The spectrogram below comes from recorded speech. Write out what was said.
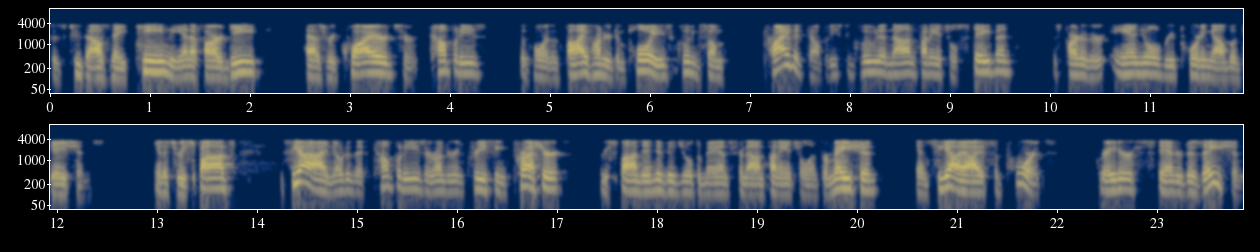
Since 2018, the NFRD has required certain companies with more than 500 employees, including some private companies, to include a non-financial statement as part of their annual reporting obligations. In its response, CII noted that companies are under increasing pressure to respond to individual demands for non-financial information, and CII supports greater standardization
